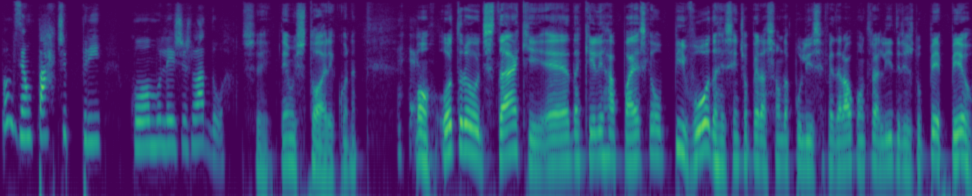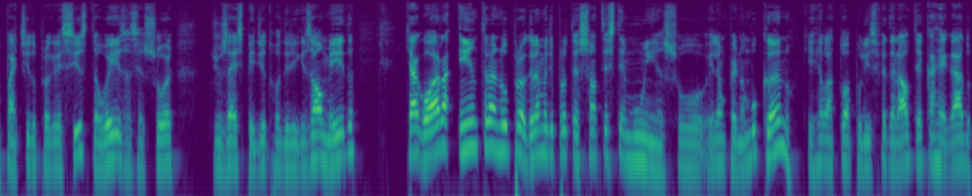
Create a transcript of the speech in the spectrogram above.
vamos dizer, um parte-pri como legislador. Sei, tem um histórico, né? Bom, outro destaque é daquele rapaz que é o pivô da recente operação da Polícia Federal contra líderes do PP, o Partido Progressista, o ex-assessor José Expedito Rodrigues Almeida, que agora entra no programa de proteção a testemunhas. O, ele é um pernambucano que relatou à Polícia Federal ter carregado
